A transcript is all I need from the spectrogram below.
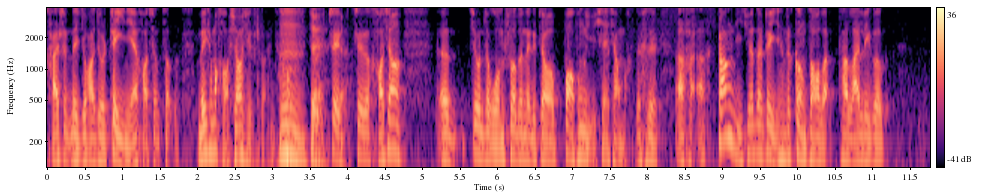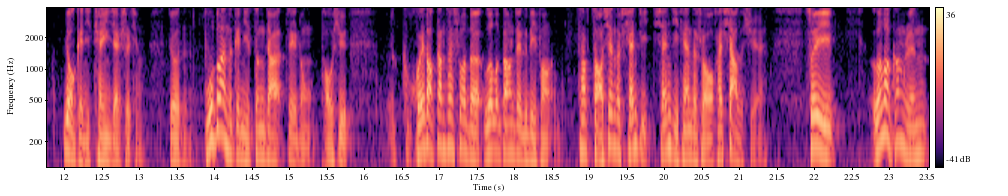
还是那句话，就是这一年好像怎么没什么好消息似的。你知道嗯，对，这这个好像，呃，就是我们说的那个叫暴风雨现象嘛，对不对？呃，刚你觉得这已经是更糟了，他来了一个，又给你添一件事情，就不断的给你增加这种头绪。回到刚才说的俄勒冈这个地方，他早先的前几前几天的时候还下了雪，所以俄勒冈人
